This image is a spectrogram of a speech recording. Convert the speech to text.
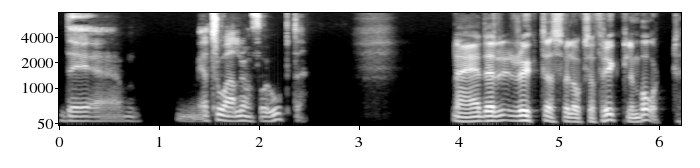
det, jag tror aldrig de får ihop det. Nej, det ryktas väl också Frycklen bort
